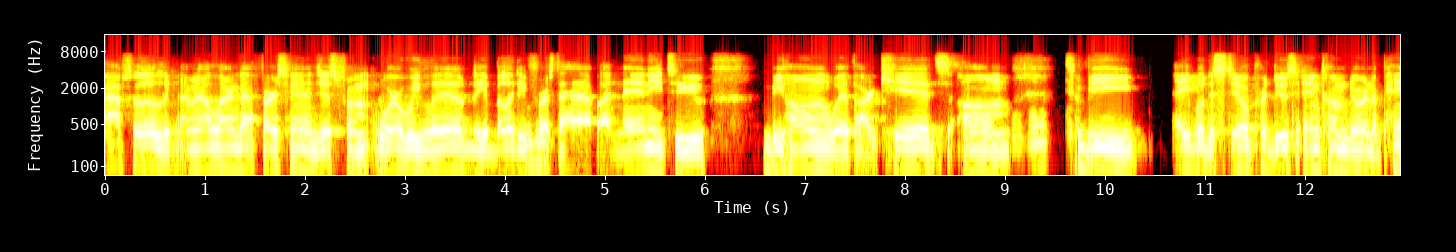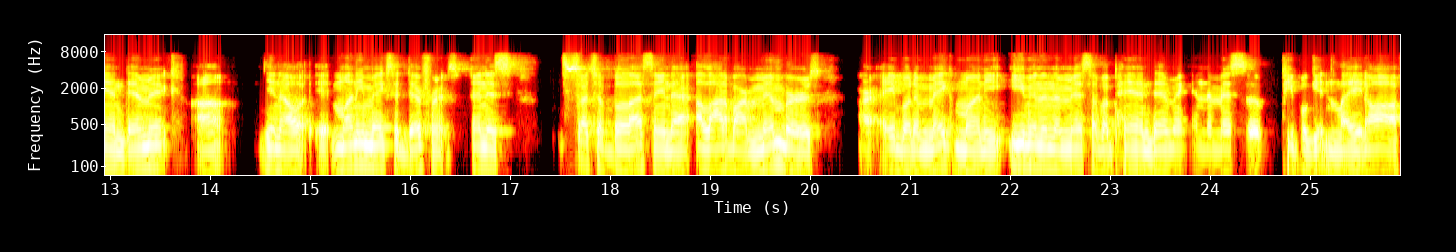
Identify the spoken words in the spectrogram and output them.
absolutely. I mean, I learned that firsthand just from where we live, the ability mm-hmm. for us to have a nanny to be home with our kids, um, mm-hmm. to be able to still produce income during a pandemic. Um, you know, it, money makes a difference, and it's such a blessing that a lot of our members are able to make money even in the midst of a pandemic, in the midst of people getting laid off.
